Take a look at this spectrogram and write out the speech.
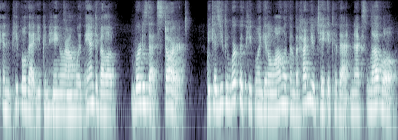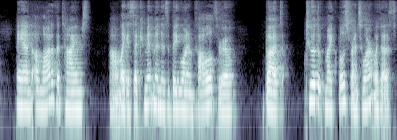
and people that you can hang around with and develop? Where does that start? Because you can work with people and get along with them, but how do you take it to that next level? And a lot of the times, um, like I said, commitment is a big one and follow through. But two of the, my close friends who aren't with us,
